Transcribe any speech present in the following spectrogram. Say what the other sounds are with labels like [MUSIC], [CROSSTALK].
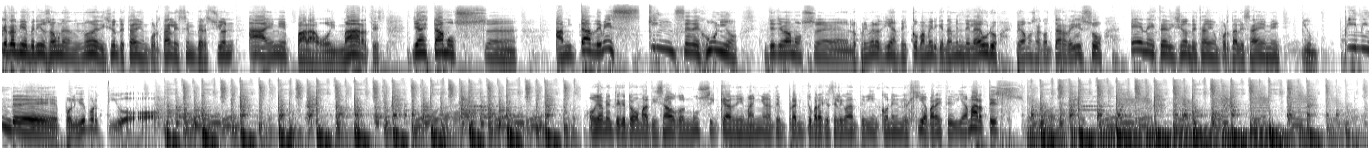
¿Qué tal? Bienvenidos a una nueva edición de Estadio en Portales en versión AM para hoy martes. Ya estamos eh, a mitad de mes, 15 de junio. Ya llevamos eh, los primeros días de Copa América y también de la Euro. Le vamos a contar de eso en esta edición de Estadio en Portales AM y un pinning de polideportivo. Obviamente que todo matizado con música de mañana tempranito para que se levante bien con energía para este día martes.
